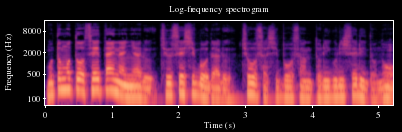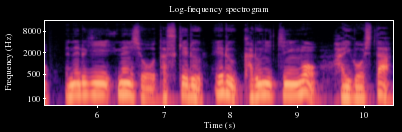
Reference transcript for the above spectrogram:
もともと生体内にある中性脂肪である調査脂肪酸トリグリセリドのエネルギー燃焼を助ける L カルニチンを配合した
